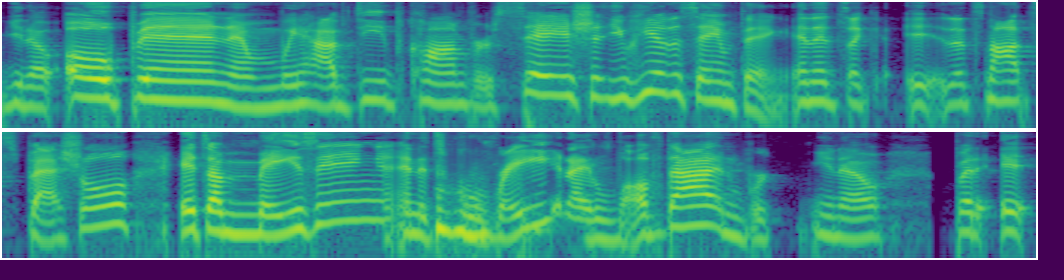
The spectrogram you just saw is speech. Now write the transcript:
you know, open and we have deep conversation. You hear the same thing. And it's like, it, that's not special. It's amazing and it's Mhm. great. And I love that. And we're, you know, but it,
